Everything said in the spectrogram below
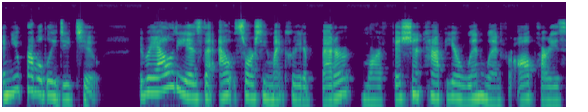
and you probably do too. The reality is that outsourcing might create a better, more efficient, happier win win for all parties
